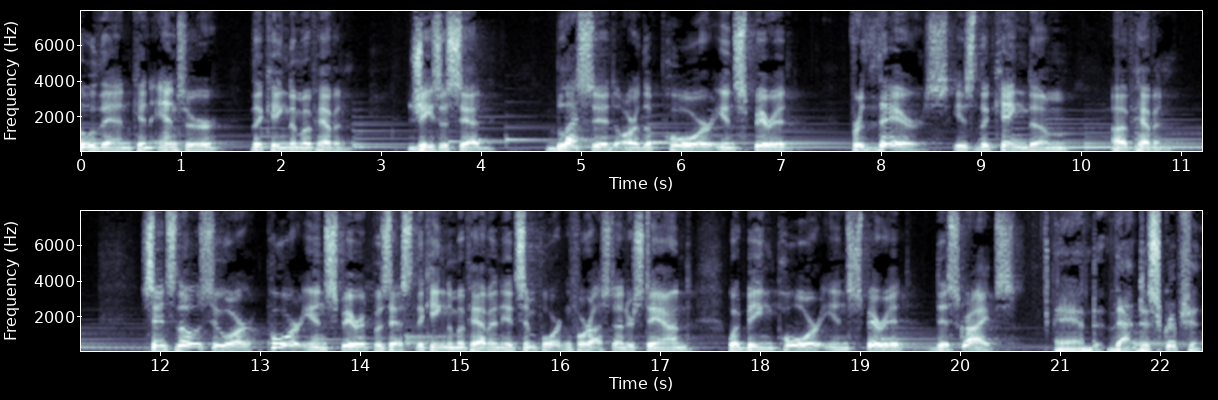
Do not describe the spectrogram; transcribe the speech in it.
Who then can enter the kingdom of heaven? Jesus said, Blessed are the poor in spirit, for theirs is the kingdom of heaven. Since those who are poor in spirit possess the kingdom of heaven, it's important for us to understand what being poor in spirit describes. And that description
